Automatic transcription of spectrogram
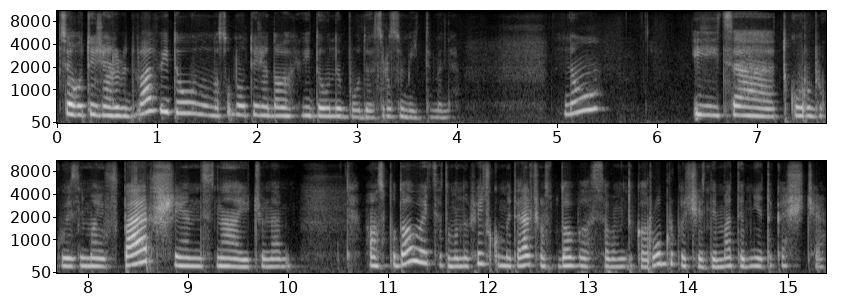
Цього тижня роблю два відео, але наступного тижня нових відео не буде, зрозумійте мене. Ну, і це таку рубрику я знімаю вперше. Я не знаю, чи вона вам сподобається, тому напишіть в коментарях, чи вам сподобалася вам така рубрика, чи знімати мені таке ще.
